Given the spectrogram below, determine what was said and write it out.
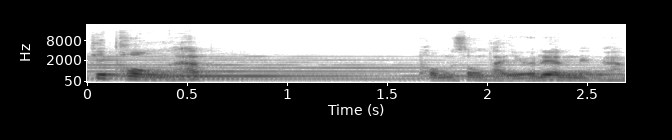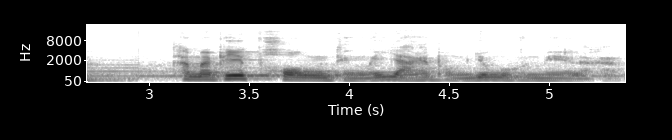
พี่พงษ์ครับ ผมสงสัยอยู่เรื่องหนึ่งครับทำไมพี่พงษ์ถึงไม่อยากให้ผมยุ่งกับคุณเมย์ล่ะครับ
